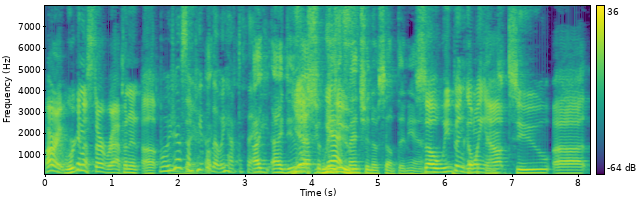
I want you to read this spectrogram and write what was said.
All right, we're gonna start wrapping it up. Well, we do have some there. people that we have to thank. I, I do Yes, have to we make do. mention of something. Yeah. So we've been going things. out to uh,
